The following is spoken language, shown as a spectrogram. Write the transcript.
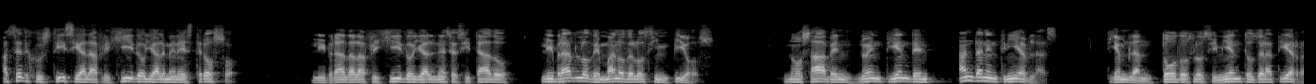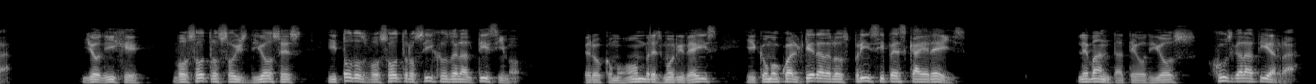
haced justicia al afligido y al menesteroso. Librad al afligido y al necesitado, libradlo de mano de los impíos. No saben, no entienden, andan en tinieblas, tiemblan todos los cimientos de la tierra. Yo dije, Vosotros sois dioses, y todos vosotros hijos del Altísimo, pero como hombres moriréis, y como cualquiera de los príncipes caeréis. Levántate, oh Dios, juzga la tierra,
